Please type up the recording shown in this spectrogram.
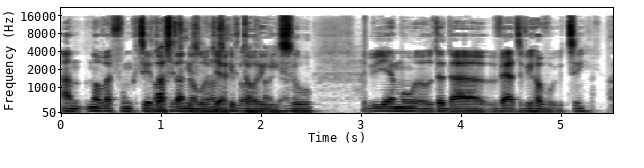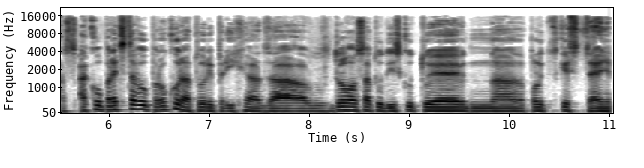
a nové funkcie Klasický dostanú ľudia, ktorí sú je mu teda viac vyhovujúci. A s akou predstavou prokuratúry prichádza? Už dlho sa tu diskutuje na politickej scéne.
